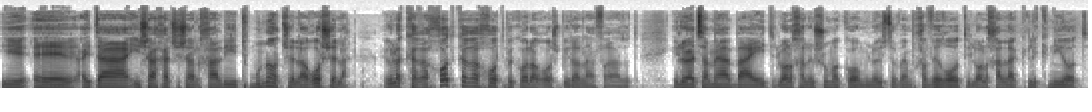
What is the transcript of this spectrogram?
היא, אה, הייתה אישה אחת ששלחה לי תמונות של הראש שלה. היו לה קרחות קרחות בכל הראש בגלל ההפרעה הזאת. היא לא יצאה מהבית, היא לא הלכה לשום מקום, היא לא הסתובבה עם חברות, היא לא הלכה לק- לקניות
